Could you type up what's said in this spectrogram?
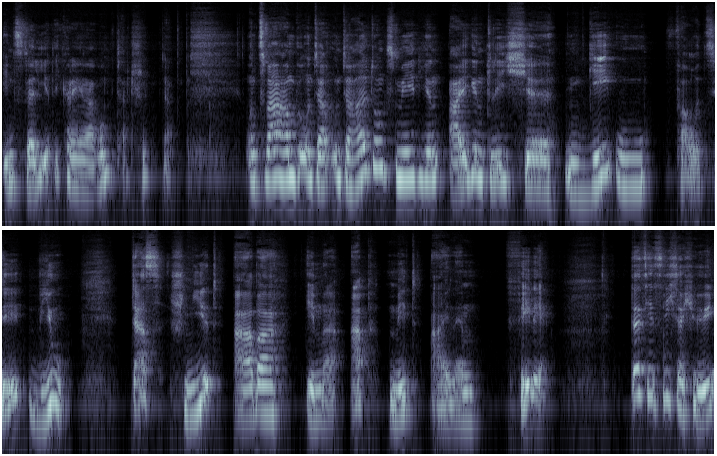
installiert. Ich kann ja herumtatschen. Ja. Und zwar haben wir unter Unterhaltungsmedien eigentlich äh, GUVC View. Das schmiert aber immer ab mit einem Fehler. Das ist jetzt nicht so schön.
